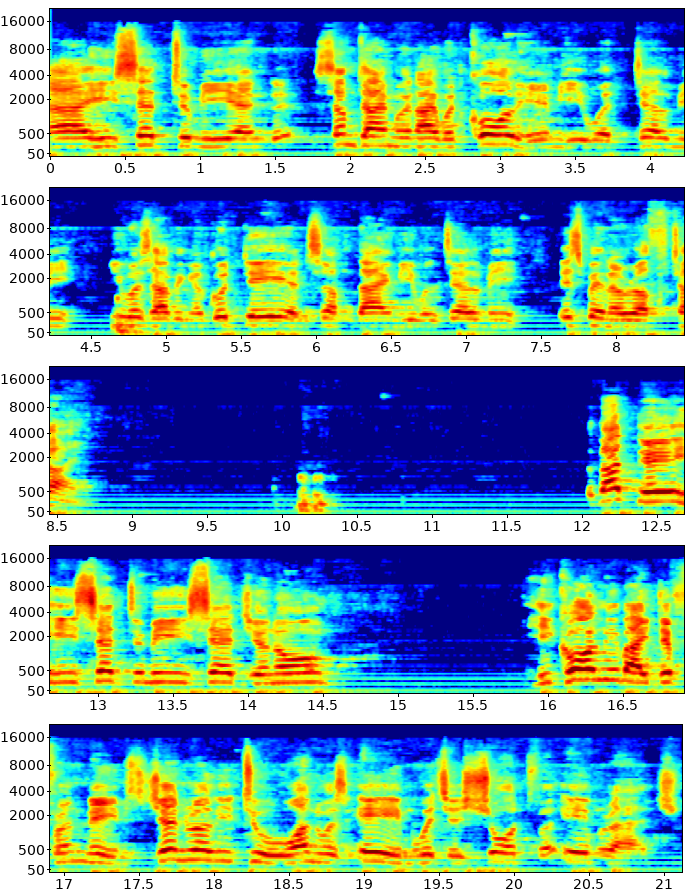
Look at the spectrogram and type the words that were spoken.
uh, he said to me, and sometime when I would call him, he would tell me he was having a good day, and sometime he will tell me it's been a rough time. that day he said to me, he said, you know, he called me by different names, generally two. One was AIM, which is short for AIM Raj.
